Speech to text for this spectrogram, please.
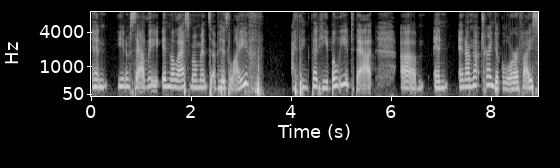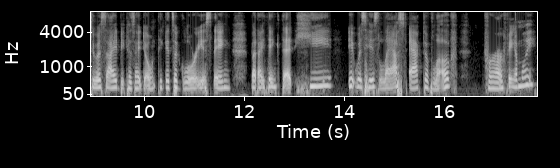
and, you know, sadly, in the last moments of his life, I think that he believed that. Um, and and I'm not trying to glorify suicide because I don't think it's a glorious thing, but I think that he it was his last act of love for our family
